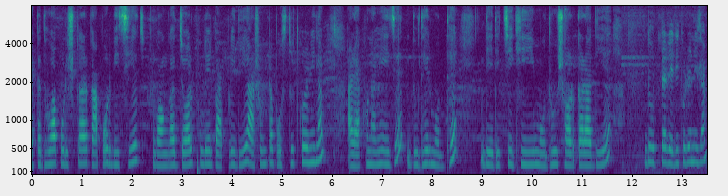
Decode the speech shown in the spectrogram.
একটা ধোয়া পরিষ্কার কাপড় বিছিয়ে গঙ্গার জল, ফুলের পাপড়ি দিয়ে আসনটা প্রস্তুত করে নিলাম। আর এখন আমি এই যে দুধের মধ্যে দিয়ে দিচ্ছি ঘি, মধু, শর্করা দিয়ে দুধটা রেডি করে নিলাম।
